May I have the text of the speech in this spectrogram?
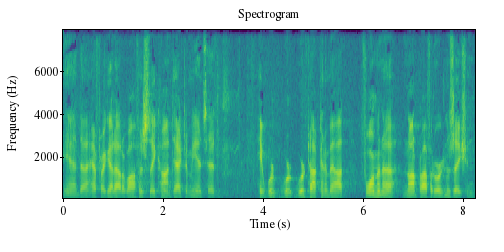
And uh, after I got out of office, they contacted me and said, "Hey, we're we're we're talking about forming a nonprofit organization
